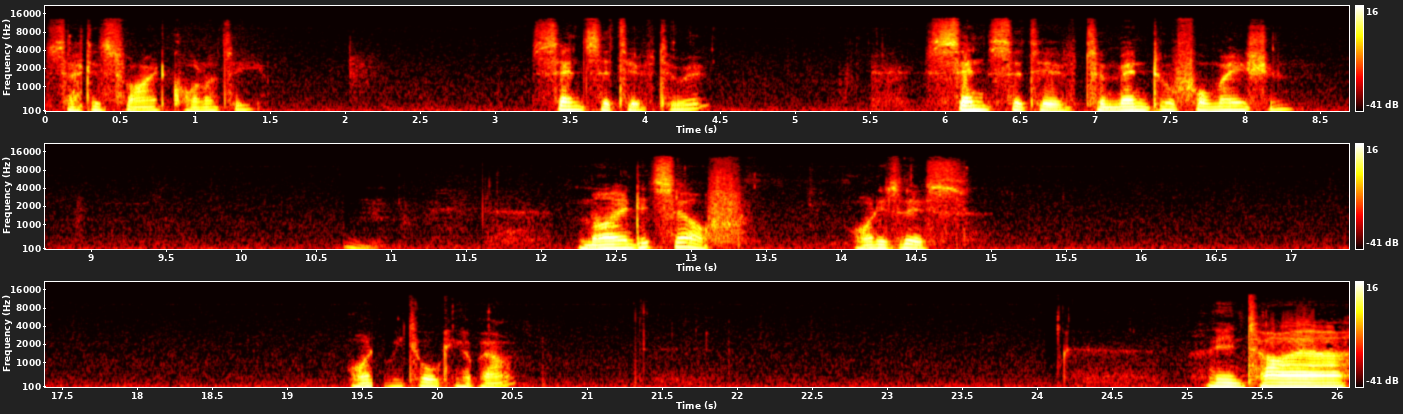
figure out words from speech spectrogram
satisfied quality, sensitive to it, sensitive to mental formation. Mind itself, what is this? What are we talking about? The entire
